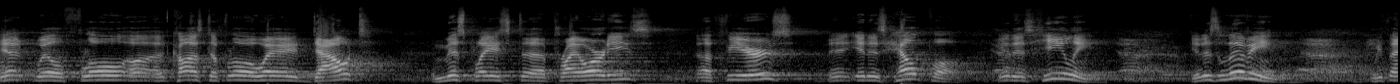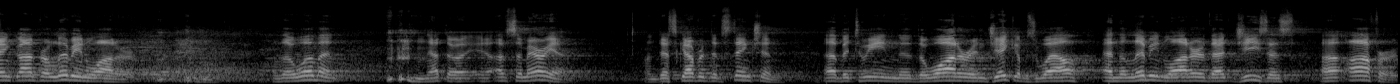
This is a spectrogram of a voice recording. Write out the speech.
It will flow, uh, cause to flow away doubt, misplaced uh, priorities, uh, fears. It is helpful. It is healing. It is living. We thank God for living water. the woman at the, of Samaria discovered the distinction uh, between the, water in Jacob's well and the living water that Jesus uh, offered.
